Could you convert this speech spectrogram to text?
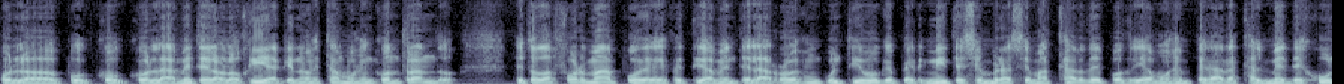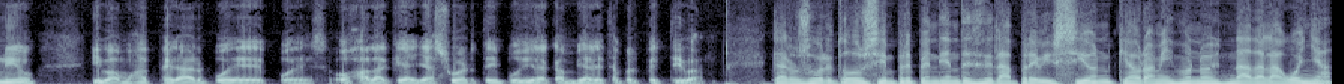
con la meteorología que nos estamos encontrando. De todas formas, pues efectivamente el arroz es un cultivo que permite sembrarse más tarde, podríamos esperar hasta el mes de junio y vamos a esperar pues, pues ojalá que haya suerte y pudiera cambiar esta perspectiva. Claro, sobre todo siempre pendientes de la previsión, que ahora mismo no es nada halagüeña.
